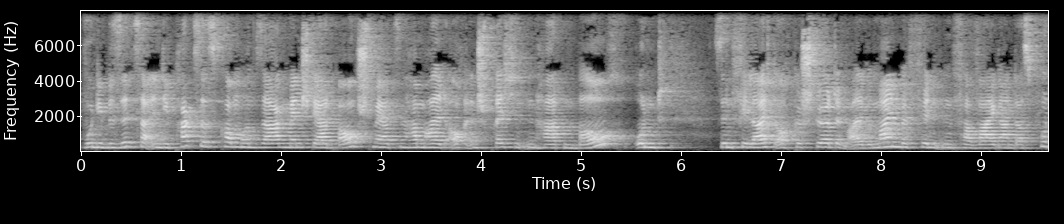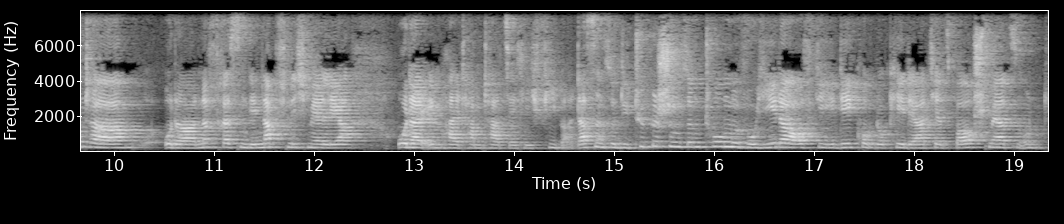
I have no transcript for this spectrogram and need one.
wo die Besitzer in die Praxis kommen und sagen, Mensch, der hat Bauchschmerzen, haben halt auch entsprechend einen harten Bauch und sind vielleicht auch gestört im Allgemeinbefinden, verweigern das Futter oder ne, fressen den Napf nicht mehr leer oder eben halt haben tatsächlich Fieber. Das sind so die typischen Symptome, wo jeder auf die Idee kommt, okay, der hat jetzt Bauchschmerzen und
